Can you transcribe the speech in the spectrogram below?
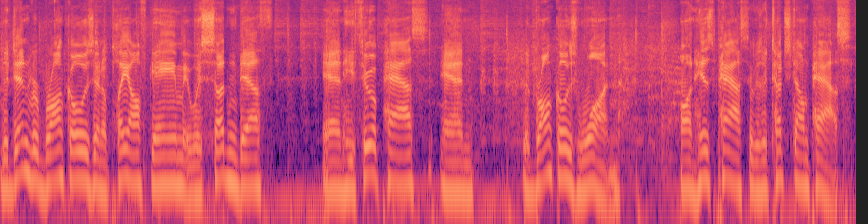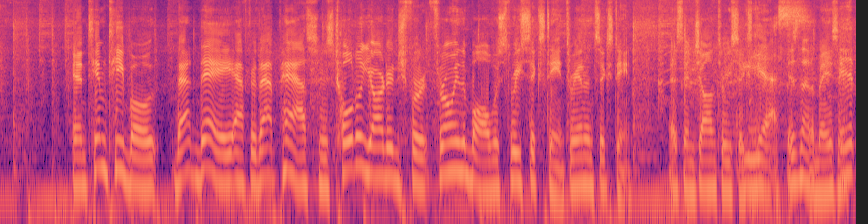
the Denver Broncos in a playoff game. It was sudden death, and he threw a pass, and the Broncos won on his pass. It was a touchdown pass. And Tim Tebow, that day after that pass, his total yardage for throwing the ball was 316, 316. That's in John 316. Yes. Isn't that amazing? It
